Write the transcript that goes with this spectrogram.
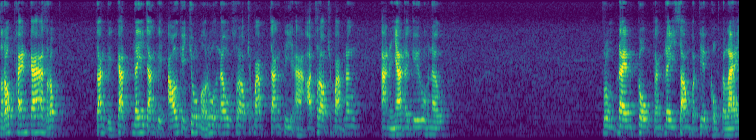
សរុបផែនការសរុបតាំងពីកាត់ដីតាំងពីឲ្យគេចូលមករស់នៅស្របច្បាប់តាំងពីអាអត់ស្របច្បាប់នឹងអនុញ្ញាតឲ្យគេរស់នៅព្រំដែនគោកទាំងដីសំប្រទានគ្រប់កន្លែង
